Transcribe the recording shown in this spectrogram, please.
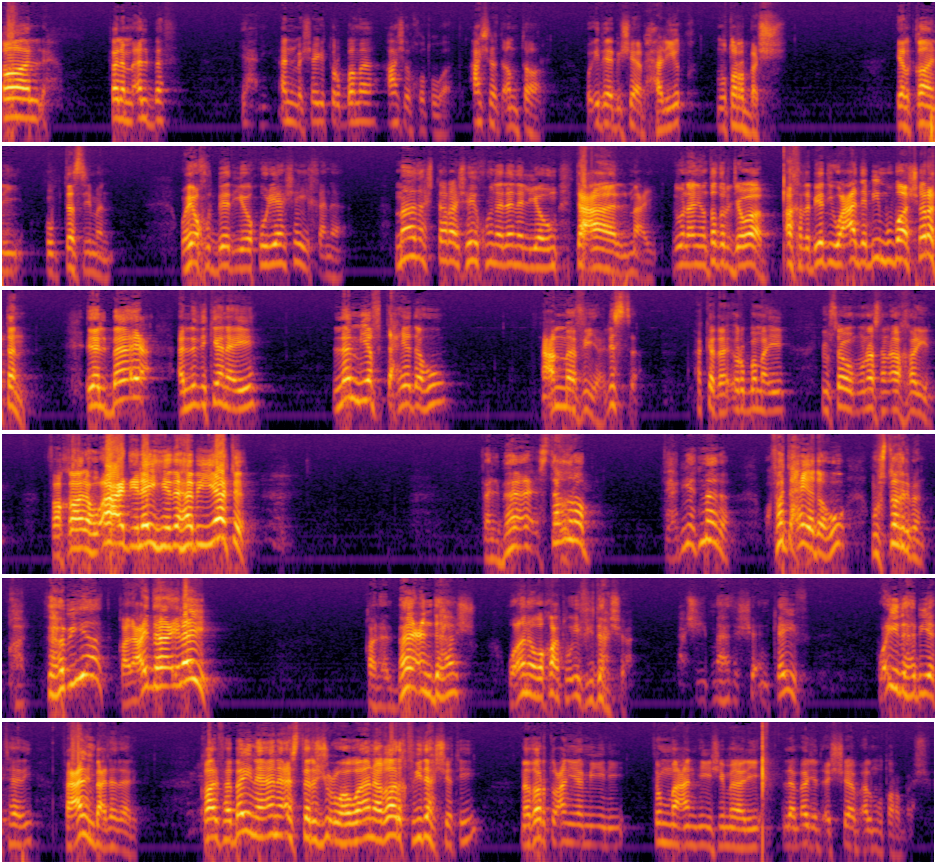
قال فلم ألبث يعني أن مشيت ربما عشر خطوات عشرة أمتار وإذا بشاب حليق مطربش يلقاني مبتسما. ويأخذ بيدي ويقول يا شيخنا ماذا اشترى شيخنا لنا اليوم؟ تعال معي. دون أن ينتظر الجواب أخذ بيدي وعاد بي مباشرة إلى البائع الذي كان إيه؟ لم يفتح يده عما فيها لسه. هكذا ربما إيه؟ يساوم أناسا آخرين. فقال له أعد إليه ذهبياته. فالبائع استغرب. ذهبيات ماذا؟ وفتح يده مستغربا. قال ذهبيات. قال أعدها إليه قال البائع اندهش وأنا وقعت إيه في دهشة. عجيب ما هذا الشأن؟ كيف؟ وأي ذهبية هذه؟ فعلم بعد ذلك. قال فبين أنا أسترجعها وأنا غارق في دهشتي نظرت عن يميني ثم عن شمالي لم أجد الشاب المطربش.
